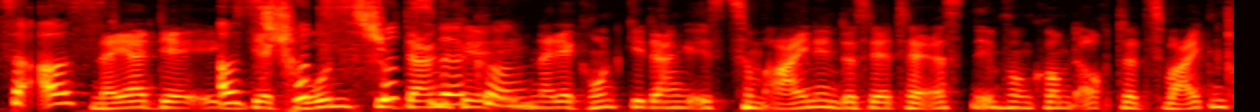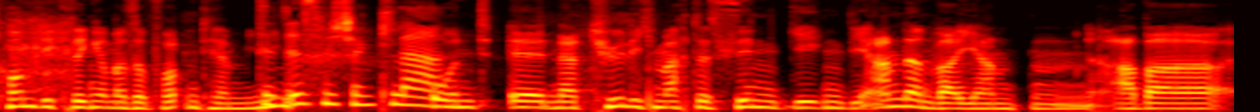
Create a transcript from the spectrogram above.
So aus, naja, der, aus der Schutz, Grundgedanke, na, der Grundgedanke ist zum einen, dass wer zur ersten Impfung kommt, auch zur zweiten kommt. Die kriegen immer sofort einen Termin. Das ist mir schon klar. Und äh, natürlich macht es Sinn gegen die anderen Varianten, aber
